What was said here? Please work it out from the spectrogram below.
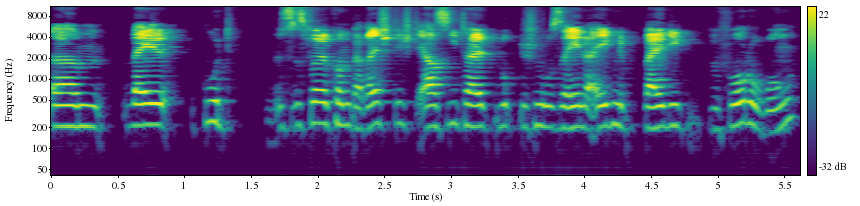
Ähm, weil, gut, es ist vollkommen berechtigt, er sieht halt wirklich nur seine eigene baldige Beförderung.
